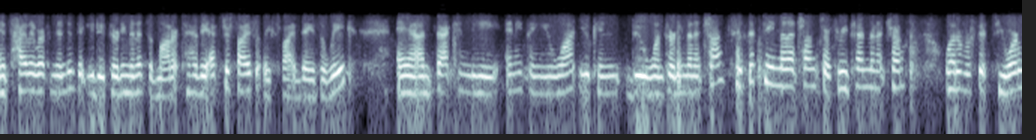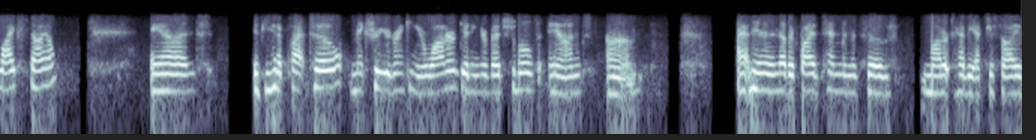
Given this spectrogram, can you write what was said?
it's highly recommended that you do 30 minutes of moderate to heavy exercise at least five days a week. And that can be anything you want. You can do one 30 minute chunk, two 15 minute chunks, or three 10 minute chunks, whatever fits your lifestyle. And if you hit a plateau, make sure you're drinking your water, getting your vegetables, and um, add in another five, ten minutes of moderate to heavy exercise,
